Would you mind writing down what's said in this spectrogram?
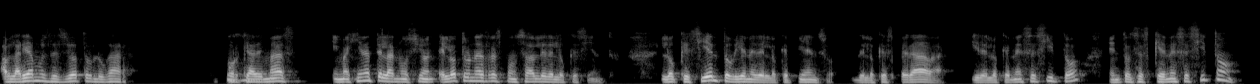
hablaríamos desde otro lugar. Porque además, imagínate la noción, el otro no es responsable de lo que siento. Lo que siento viene de lo que pienso, de lo que esperaba y de lo que necesito. Entonces, ¿qué necesito?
